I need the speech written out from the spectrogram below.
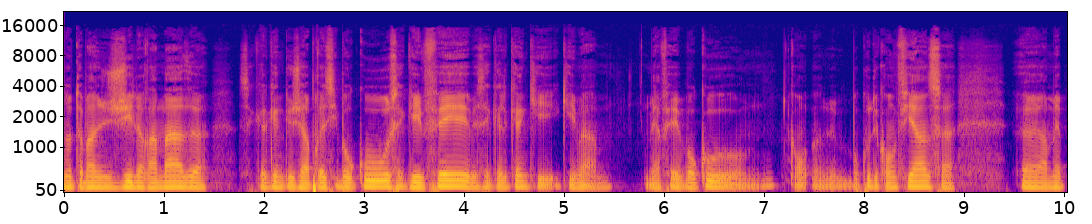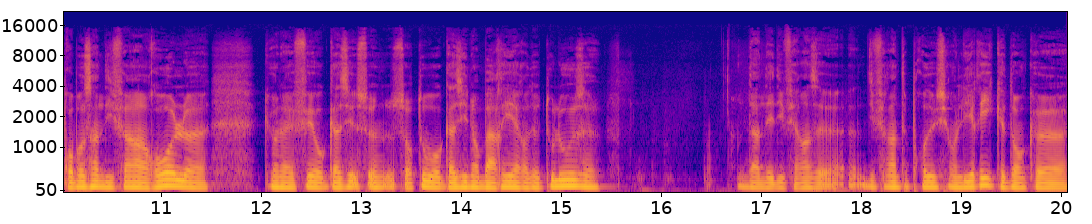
notamment Gilles Ramade. C'est quelqu'un que j'apprécie beaucoup, ce qu'il fait. C'est quelqu'un qui, qui m'a fait beaucoup, beaucoup de confiance euh, en me proposant différents rôles euh, qu'on avait fait au, surtout au Casino Barrière de Toulouse dans des différentes, euh, différentes productions lyriques, donc euh,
